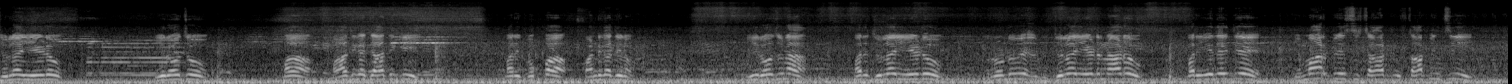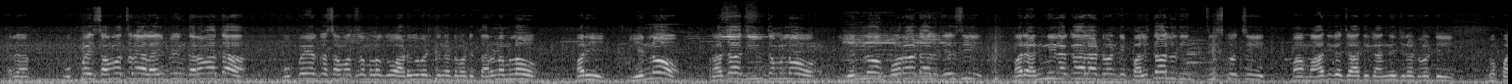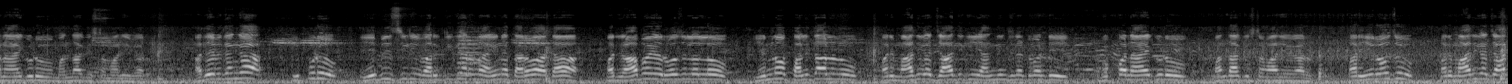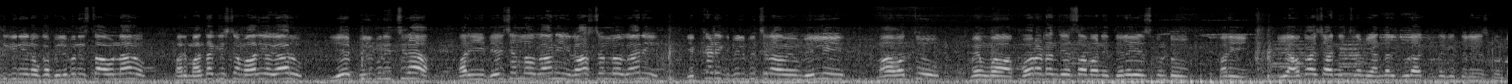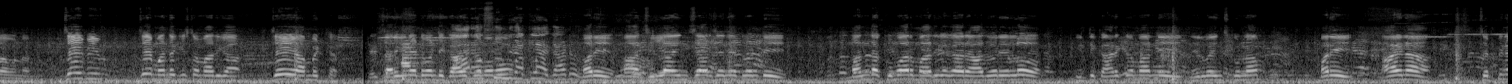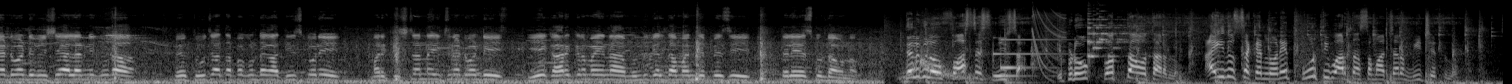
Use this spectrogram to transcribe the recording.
జూలై ఏడు ఈరోజు మా మాదిగ జాతికి మరి గొప్ప పండుగ దినం. ఈ రోజున మరి జూలై ఏడు రెండు జూలై ఏడు నాడు మరి ఏదైతే ఎంఆర్పిఎస్ స్థాపించి ముప్పై సంవత్సరాలు అయిపోయిన తర్వాత ముప్పై ఒక్క సంవత్సరంలో అడుగుపెడుతున్నటువంటి తరుణంలో మరి ఎన్నో ప్రజా జీవితంలో ఎన్నో పోరాటాలు చేసి మరి అన్ని రకాలటువంటి ఫలితాలు తీసుకొచ్చి మా మాదిగ జాతికి అందించినటువంటి గొప్ప నాయకుడు మందాకృష్ణ మాదిగ గారు. అదేవిధంగా ఇప్పుడు ఏబిసిడి వర్గీకరణ అయిన తర్వాత మరి రాబోయే రోజులలో ఎన్నో ఫలితాలను మరి మాదిగ జాతికి అందించినటువంటి గొప్ప నాయకుడు మందాకృష్ణ మాదిగ గారు. మరి ఈరోజు మరి మాదిగ జాతికి నేను ఒక పిలుపునిస్తా ఉన్నాను. మరి మందకృష్ణ మాదిగ గారు ఏ పిలుపునిచ్చినా మరి ఈ దేశంలో కానీ ఈ రాష్ట్రంలో కానీ ఎక్కడికి పిలిపించినా మేము వెళ్ళి మా వంతు మేము మా పోరాటం చేస్తామని తెలియజేసుకుంటూ మరి ఈ అవకాశాన్ని ఇచ్చిన మీ అందరికీ కూడా కృతజ్ఞత తెలియజేసుకుంటా ఉన్నాను. జై భీమ్! జై మందకృష్ణ మాదిగ జై అంబేద్కర్. జరిగినటువంటి కార్యక్రమము మరి మా జిల్లా ఇన్ఛార్జ్ అయినటువంటి మంద కుమార్ మాదిగ గారి ఆధ్వర్యంలో ఇట్టి కార్యక్రమాన్ని నిర్వహించుకున్నాం. మరి ఆయన చెప్పినటువంటి విషయాలన్నీ కూడా మేము తూచా తప్పకుండా తీసుకొని మరి కృష్ణన్న ఇచ్చినటువంటి ఏ కార్యక్రమైనా ముందుకెళ్తామని చెప్పేసి తెలియజేసుకుంటా ఉన్నాం. తెలుగులో ఫాస్టెస్ట్ న్యూస్ ఇప్పుడు కొత్త అవతారంలో ఐదు సెకండ్లోనే పూర్తి వార్తా సమాచారం మీ చేతిలో.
